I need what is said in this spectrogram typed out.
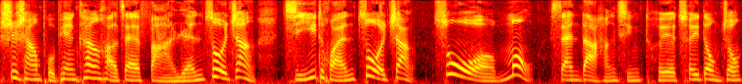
市场普遍看好，在法人做账、集团做账。做梦三大行情推推动中，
